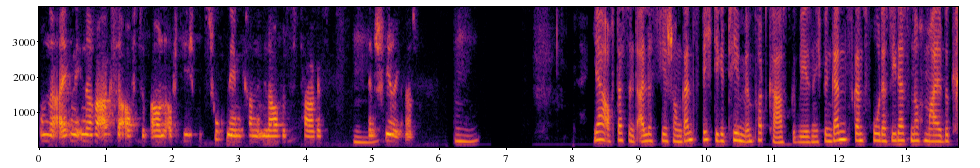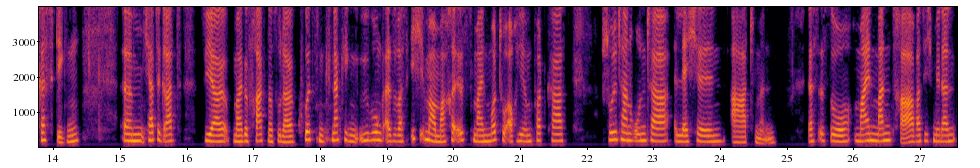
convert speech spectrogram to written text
um eine eigene innere Achse aufzubauen, auf die ich Bezug nehmen kann im Laufe des Tages, mhm. wenn es schwierig wird. Mhm. Ja, auch das sind alles hier schon ganz wichtige Themen im Podcast gewesen. Ich bin ganz, ganz froh, dass Sie das nochmal bekräftigen. Ähm, ich hatte gerade Sie ja mal gefragt nach so einer kurzen, knackigen Übung. Also was ich immer mache, ist mein Motto auch hier im Podcast, Schultern runter, lächeln, atmen. Das ist so mein Mantra, was ich mir dann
